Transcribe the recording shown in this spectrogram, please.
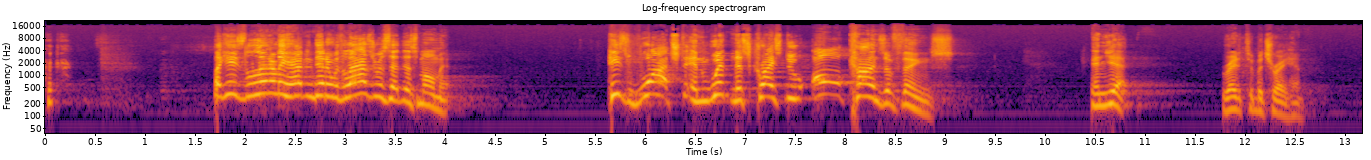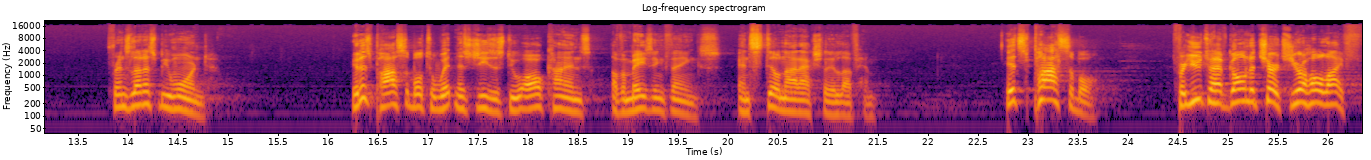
like he's literally having dinner with Lazarus at this moment. He's watched and witnessed Christ do all kinds of things, and yet ready to betray him. Friends, let us be warned. It is possible to witness Jesus do all kinds of amazing things and still not actually love him. It's possible for you to have gone to church your whole life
